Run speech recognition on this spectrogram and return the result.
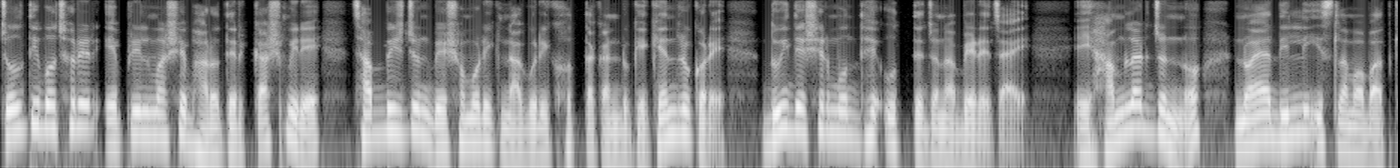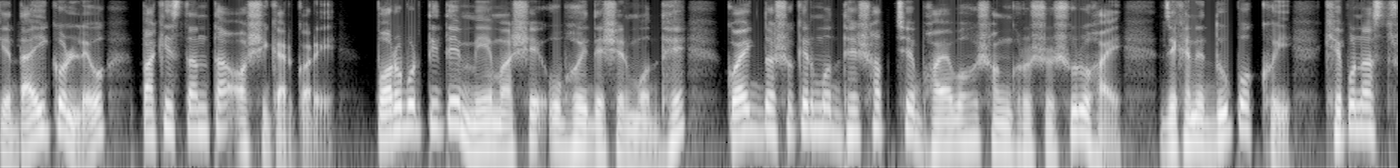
চলতি বছরের এপ্রিল মাসে ভারতের কাশ্মীরে ২৬ জন বেসামরিক নাগরিক হত্যাকাণ্ডকে কেন্দ্র করে দুই দেশের মধ্যে উত্তেজনা বেড়ে যায়। এই হামলার জন্য নয়াদিল্লি ইসলামাবাদকে দায়ী করলেও পাকিস্তান তা অস্বীকার করে। পরবর্তীতে মে মাসে উভয় দেশের মধ্যে কয়েক দশকের মধ্যে সবচেয়ে ভয়াবহ সংঘর্ষ শুরু হয়, যেখানে দুপক্ষই ক্ষেপণাস্ত্র,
